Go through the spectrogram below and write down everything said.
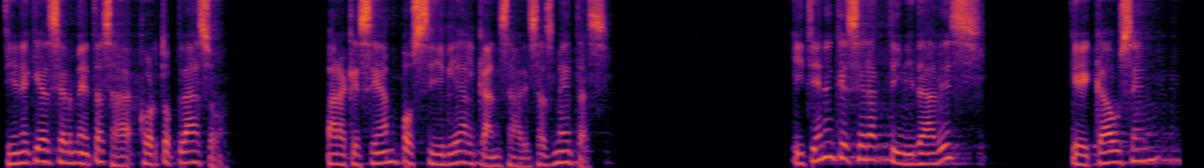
Tiene que hacer metas a corto plazo para que sean posible alcanzar esas metas. Y tienen que ser actividades que causen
